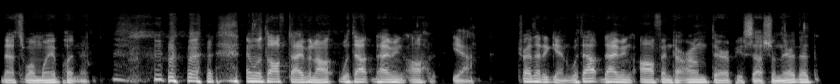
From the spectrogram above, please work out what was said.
That's one way of putting it. and without diving off, without diving off, yeah, try that again without diving off into our own therapy session there. That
